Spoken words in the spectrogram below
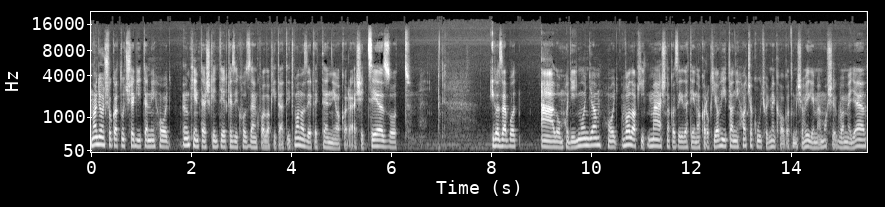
nagyon sokat tud segíteni, hogy önkéntesként érkezik hozzánk valaki. Tehát itt van azért egy tenni akarás, egy célzott, igazából álom, hogy így mondjam, hogy valaki másnak az életén akarok javítani, ha csak úgy, hogy meghallgatom, és a végén már mosolyogva megy el,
